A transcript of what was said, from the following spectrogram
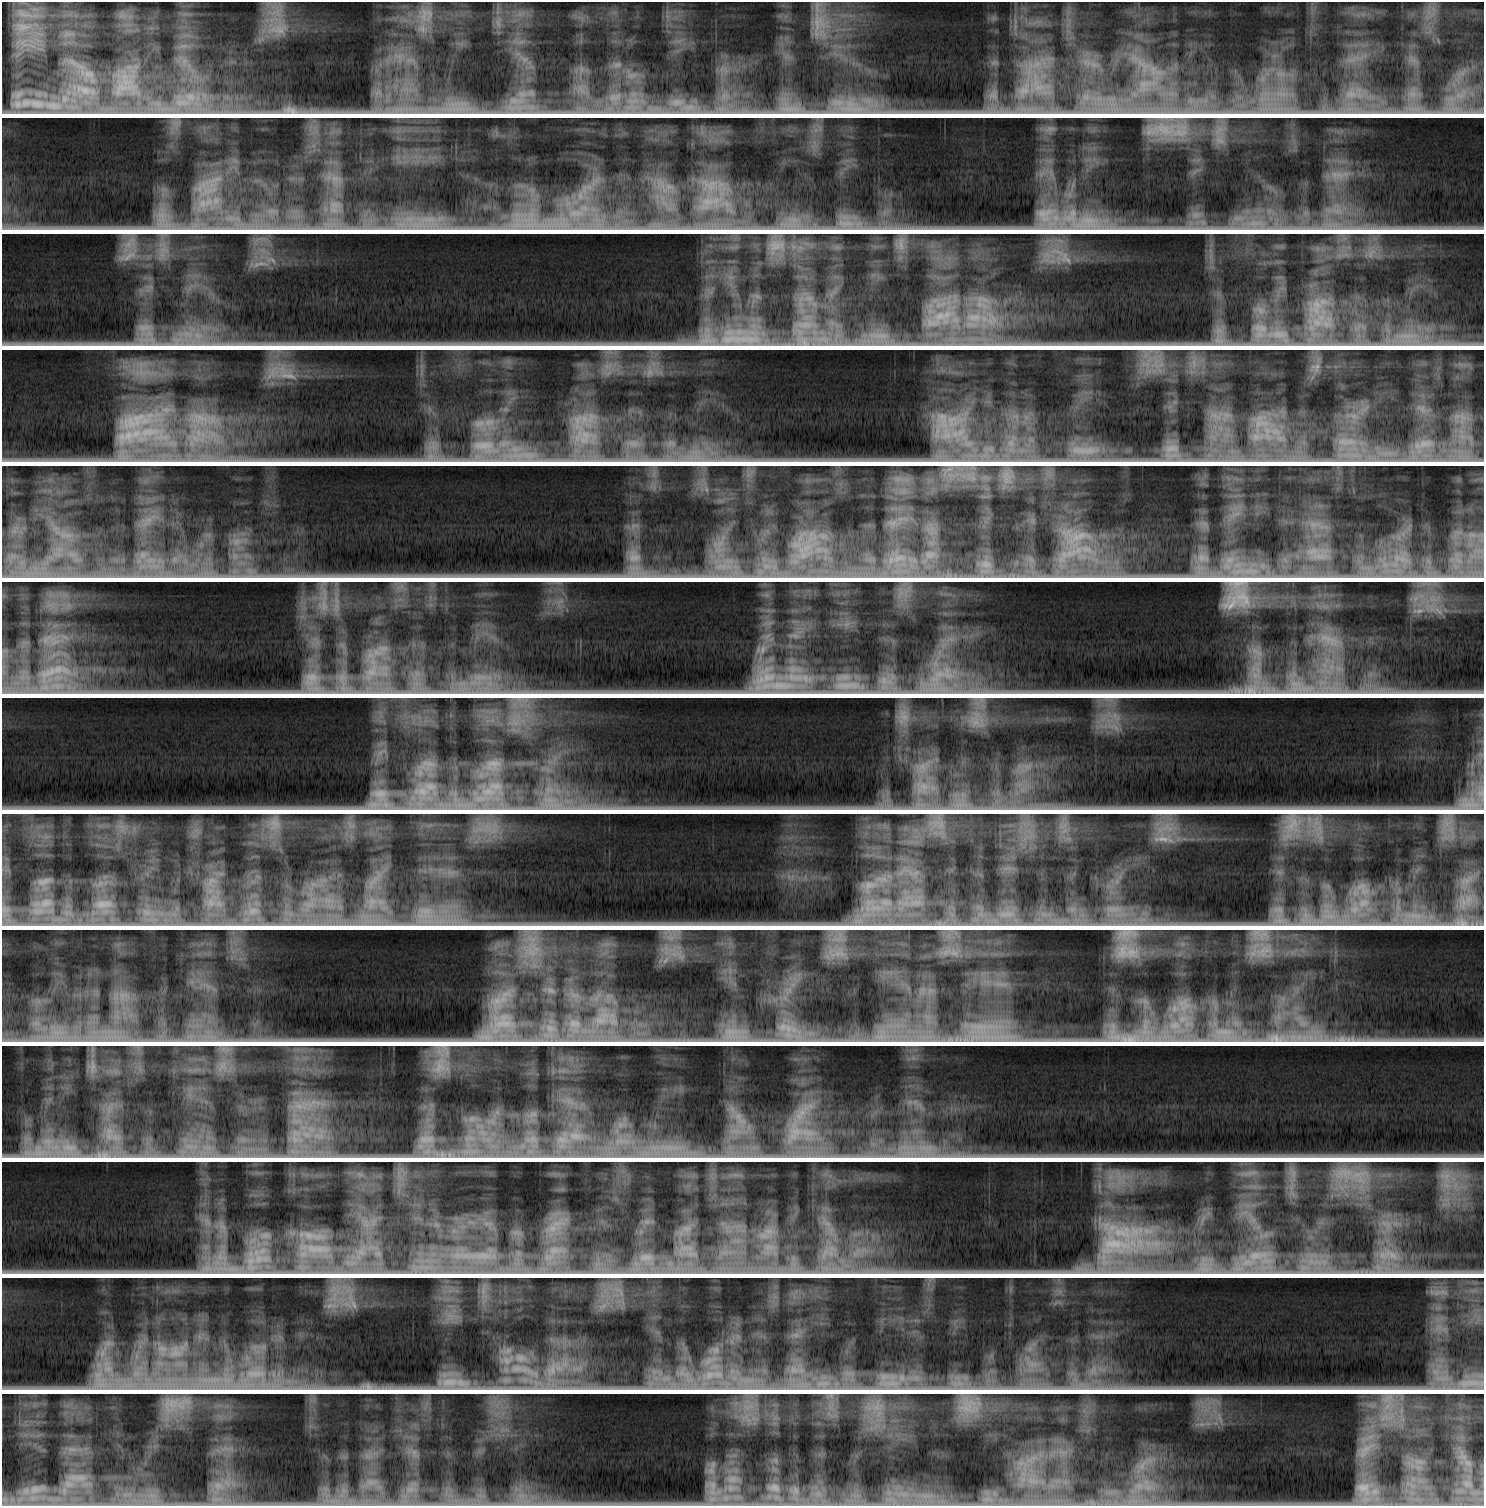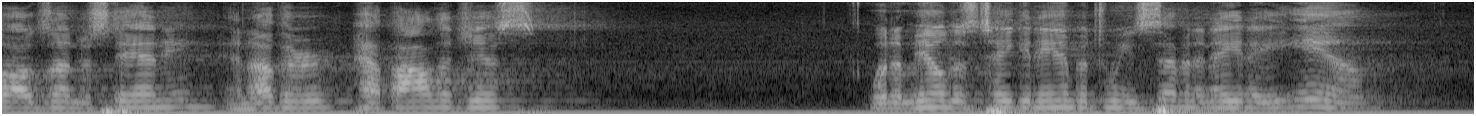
Female bodybuilders. But as we dip a little deeper into the dietary reality of the world today, guess what? Those bodybuilders have to eat a little more than how God will feed his people. They would eat six meals a day. Six meals. The human stomach needs five hours to fully process a meal. Five hours to fully process a meal. How are you going to feed? Six times five is 30. There's not 30 hours in a day that we're functioning. That's it's only 24 hours in a day. That's six extra hours that they need to ask the Lord to put on the day just to process the meals. When they eat this way, something happens. They flood the bloodstream with triglycerides. And when they flood the bloodstream with triglycerides like this, blood acid conditions increase. This is a welcome insight, believe it or not, for cancer. Blood sugar levels increase. Again, I said this is a welcome insight for many types of cancer. In fact, let's go and look at what we don't quite remember. In a book called The Itinerary of a Breakfast, written by John Harvey Kellogg, God revealed to his church what went on in the wilderness. He told us in the wilderness that he would feed his people twice a day. And he did that in respect to the digestive machine. But let's look at this machine and see how it actually works. Based on Kellogg's understanding and other pathologists, when a meal is taken in between 7 and 8 a.m.,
